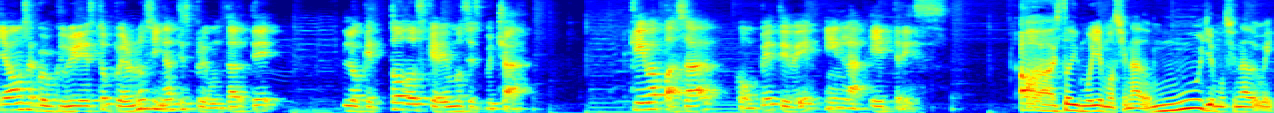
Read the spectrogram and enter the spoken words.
ya vamos a concluir esto, pero no sin antes preguntarte lo que todos queremos escuchar. ¿Qué va a pasar con PTV en la E3? Oh, estoy muy emocionado, muy emocionado, güey.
